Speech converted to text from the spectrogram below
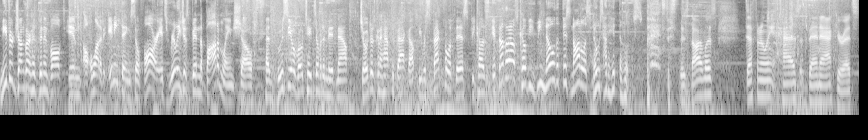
Neither jungler has been involved in a whole lot of anything so far. It's really just been the bottom lane show as Busio rotates over to mid now. Jojo's going to have to back up, be respectful of this because if nothing else, Kobe, we know that this Nautilus knows how to hit the hooks. Just, this Nautilus definitely has been accurate.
